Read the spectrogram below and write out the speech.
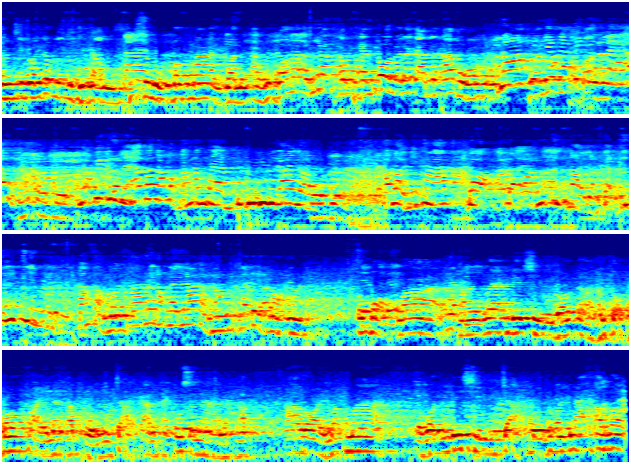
แต่จริงๆวันนี้ก็มีกิจกรรมที่สนุกมากๆอีกวันหนึ่งอะผมว่าอันนี้ทำแทนพี่โอ้เลยแล้วกันนะครับผมน้องพี่ไม่ได้คืนแล้วโอเคน้องพี่คืนแล้วถ้าน้องบอกน้องทำแทนพี่พี่ไม่ได้เลยโอเคอร่อยไหมคะ บอกบอกความรู้สึกหน่อยหลังจากที่ได้ชิมทั้งสองรสชาติให้น้องได้ย่ากับน้องณเดชน์บอกหน่อย ต้องบอกว่าครั้งแรกที่ได้ชิมรสอะน้ำตกหม้อไฟนะครับ ผมจากการถ่ายโฆษณานะครับ อร่อยมากๆ แต่วันนี้ได้ชิมจากมือภรรยาอร่อย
